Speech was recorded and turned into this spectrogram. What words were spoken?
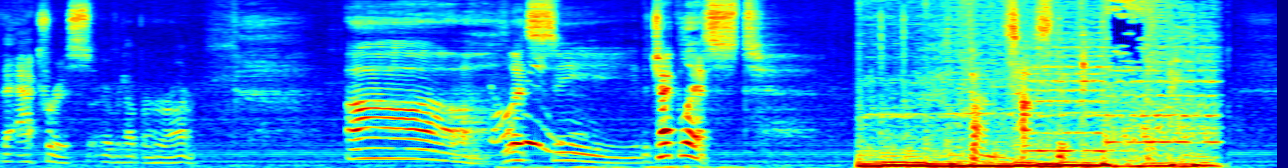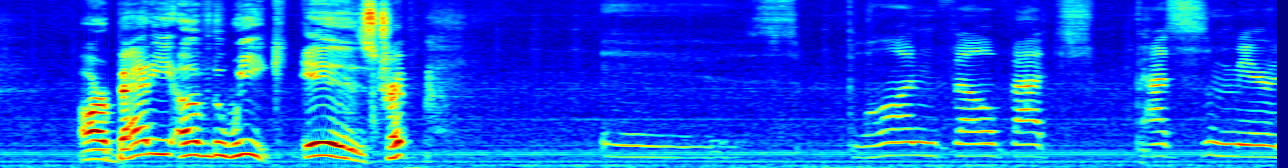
the actress over top of her arm. Uh, let's see the checklist. Fantastic. Our baddie of the week is Trip. Is blonde velvet Casimir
